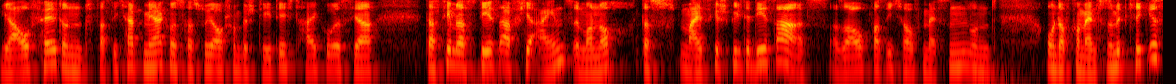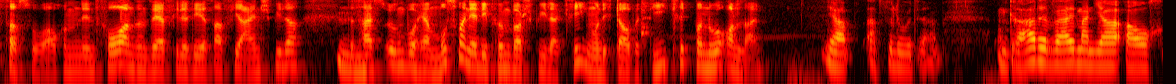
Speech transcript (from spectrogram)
ja auffällt und was ich halt merke, und das hast du ja auch schon bestätigt, Heiko, ist ja, das Thema, dass DSA 4.1 immer noch das meistgespielte DSA ist. Also auch was ich auf Messen und und auf Conventions mitkriege, ist das so. Auch in den Foren sind sehr viele DSA 4 Einspieler. Mhm. Das heißt, irgendwoher muss man ja die 5er Spieler kriegen und ich glaube, die kriegt man nur online. Ja, absolut. Ja. Und gerade weil man ja auch,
